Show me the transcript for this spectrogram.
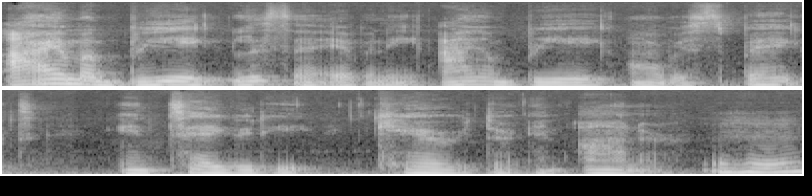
I am a big listen, Ebony. I am big on respect, integrity, character, and honor. Mm-hmm.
